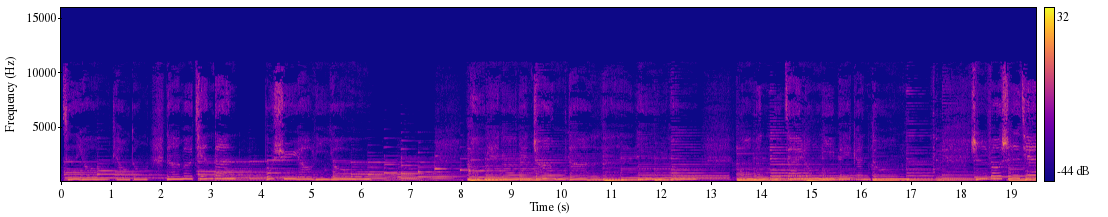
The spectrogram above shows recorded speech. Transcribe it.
自由跳动那么简单不需要理由。一年一年长大了以后我们不再容易被感动。是否时间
